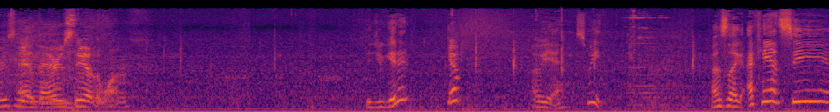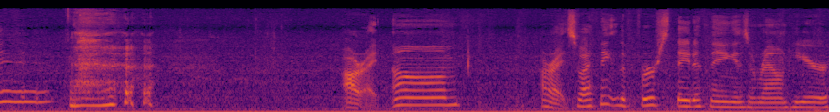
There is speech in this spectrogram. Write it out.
There's the And other there's one. the other one. Did you get it? Yep. Oh yeah, sweet. I was like, I can't see it. Alright, um Alright, so I think the first data thing is around here.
